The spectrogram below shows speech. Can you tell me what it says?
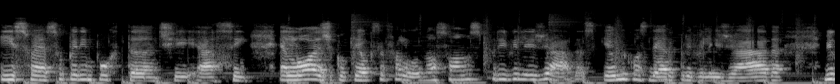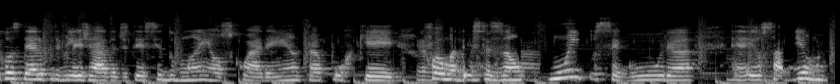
isso é super importante. Assim, é lógico que é o que você falou, nós somos privilegiadas. Eu me considero privilegiada, me considero privilegiada de ter sido mãe aos 40, porque é foi uma decisão muito segura. É, eu sabia muito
